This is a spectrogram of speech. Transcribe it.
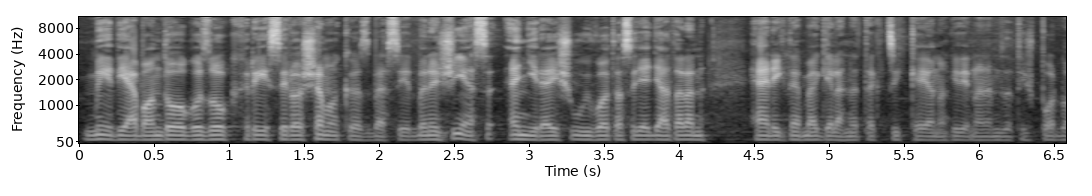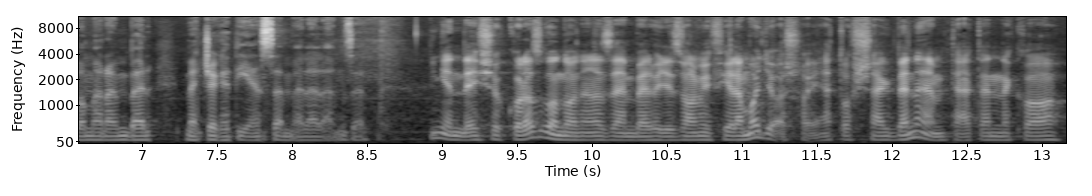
médiában dolgozók részéről sem a közbeszédben, és ilyen, ennyire is új volt az, hogy egyáltalán Henriknek megjelenhettek cikkei annak idén a Nemzeti Sportban már, amiben meccseket ilyen szemmel elemzett. Igen, de és akkor azt gondolná az ember, hogy ez valamiféle magyar sajátosság, de nem. Tehát ennek a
